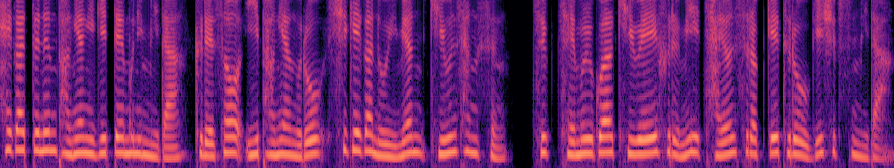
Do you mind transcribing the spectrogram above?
해가 뜨는 방향이기 때문입니다. 그래서 이 방향으로 시계가 놓이면 기운 상승, 즉 재물과 기회의 흐름이 자연스럽게 들어오기 쉽습니다.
